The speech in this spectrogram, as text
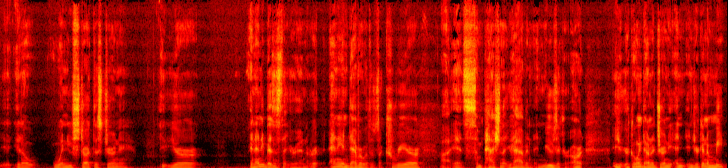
you know, when you start this journey, you're in any business that you're in or any endeavor, whether it's a career, uh, it's some passion that you have in, in music or art, you- you're going down a journey and, and you're going to meet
